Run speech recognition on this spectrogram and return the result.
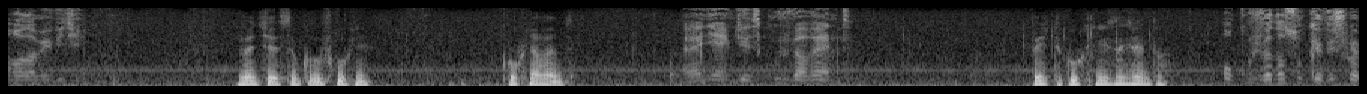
O, ona mnie widzi. W wencie jestem ku- w kuchni. Kuchnia węd. Ja nie wiem, gdzie jest kurwa węd. Wejdź do kuchni i znajdź węta. O kurwa, na sukę wyszłem.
